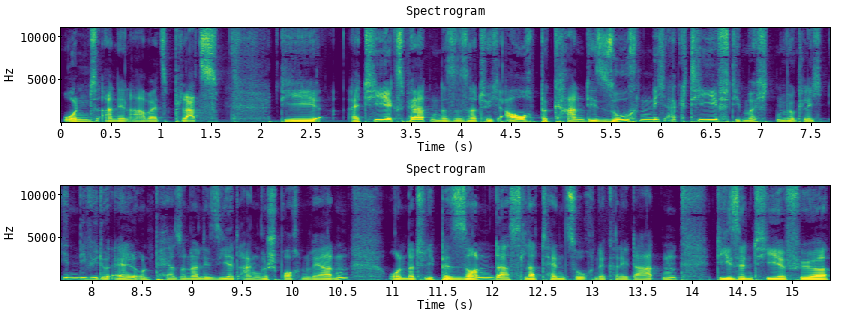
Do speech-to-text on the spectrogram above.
und an den Arbeitsplatz. Die IT-Experten, das ist natürlich auch bekannt, die suchen nicht aktiv, die möchten wirklich individuell und personalisiert angesprochen werden und natürlich besonders latent suchende Kandidaten, die sind hierfür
